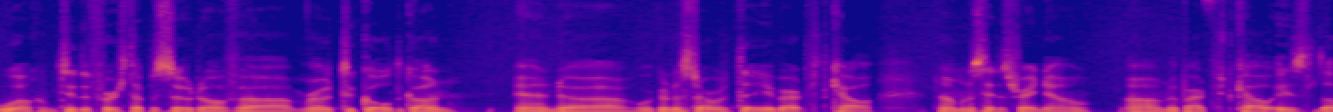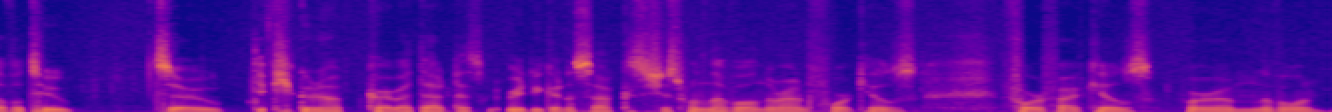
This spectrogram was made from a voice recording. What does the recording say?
Welcome to the first episode of um, Road to Gold Gun, and uh, we're going to start with the Barrett 50 Cal. Now I'm going to say this right now, um, the Barrett 50 Cal is level 2, so if you're going to cry about that, that's really going to suck, it's just one level and around 4 kills, 4 or 5 kills for um, level 1,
